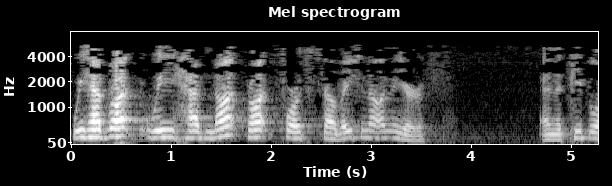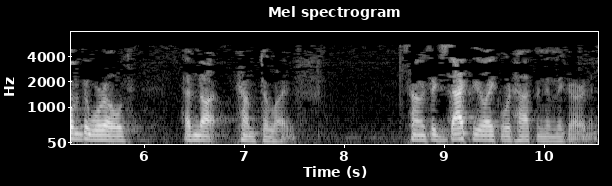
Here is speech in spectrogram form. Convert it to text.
We have brought, we have not brought forth salvation on the earth, and the people of the world have not come to life. Sounds exactly like what happened in the garden.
